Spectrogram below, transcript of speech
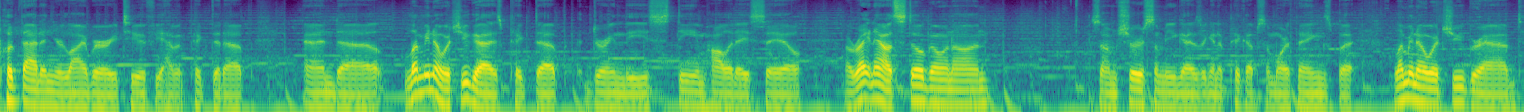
put that in your library too if you haven't picked it up. And uh, let me know what you guys picked up during the Steam holiday sale. Uh, right now it's still going on, so I'm sure some of you guys are going to pick up some more things, but let me know what you grabbed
